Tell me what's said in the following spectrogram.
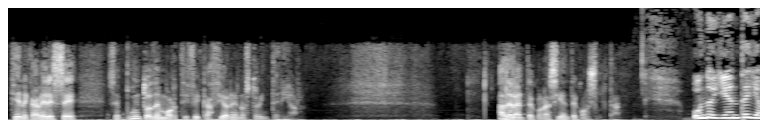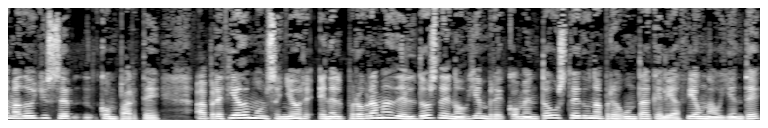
Tiene que haber ese, ese punto de mortificación en nuestro interior. Adelante con la siguiente consulta. Un oyente llamado Josep comparte, apreciado Monseñor, en el programa del 2 de noviembre comentó usted una pregunta que le hacía una oyente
